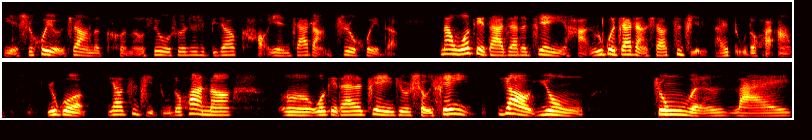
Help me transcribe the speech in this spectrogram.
也是会有这样的可能，所以我说这是比较考验家长智慧的。那我给大家的建议哈，如果家长是要自己来读的话啊，如果要自己读的话呢，嗯，我给大家的建议就是，首先要用中文来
